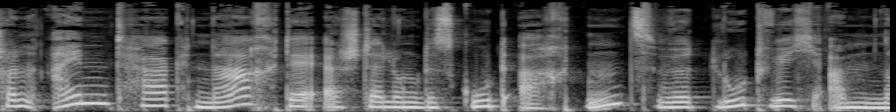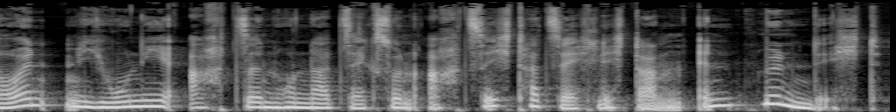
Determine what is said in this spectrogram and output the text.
Schon einen Tag nach der Erstellung des Gutachtens wird Ludwig am 9. Juni 1886 tatsächlich dann entmündigt.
